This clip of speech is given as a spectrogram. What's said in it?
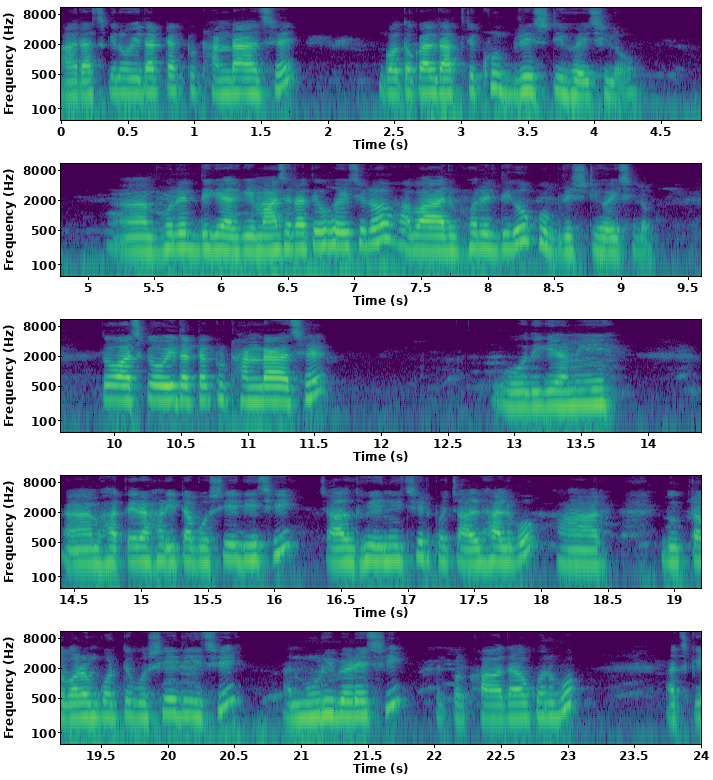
আর আজকের ওয়েদারটা একটু ঠান্ডা আছে। গতকাল রাত্রে খুব বৃষ্টি হয়েছিল। ভোরের দিকে আর কি। মাঝরাতেও হয়েছিল, আবার ভোরের দিকেও খুব বৃষ্টি হয়েছিল। তো আজকে ওয়েদারটা একটু ঠান্ডা আছে। ওদিকে আমি ভাতের হাঁড়িটা বসিয়ে দিয়েছি। চাল ধুয়ে নিয়েছি, এরপর চাল ঢালবো। আর দুধটা গরম করতে বসিয়ে দিয়েছি। আর মুড়ি বেড়েছি, এরপর খাওয়া দাওয়া করব। আজকে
